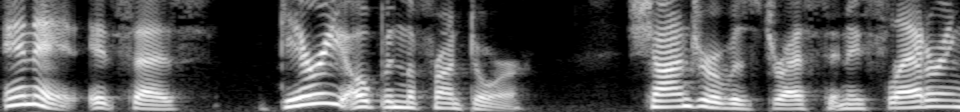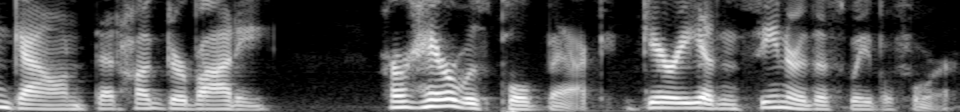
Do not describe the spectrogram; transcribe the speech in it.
In it, it says, Gary opened the front door. Chandra was dressed in a flattering gown that hugged her body. Her hair was pulled back. Gary hadn't seen her this way before.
